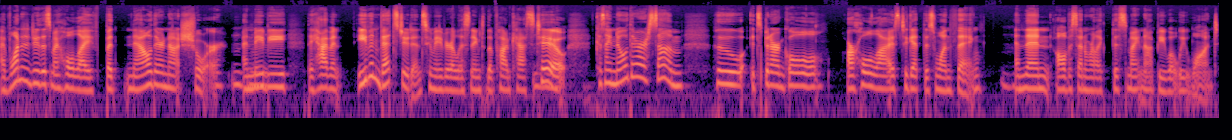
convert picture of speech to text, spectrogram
I've wanted to do this my whole life, but now they're not sure. And mm-hmm. maybe they haven't, even vet students who maybe are listening to the podcast mm-hmm. too. Because I know there are some who it's been our goal our whole lives to get this one thing. Mm-hmm. And then all of a sudden we're like, this might not be what we want.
